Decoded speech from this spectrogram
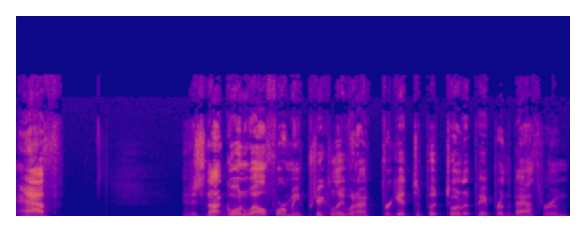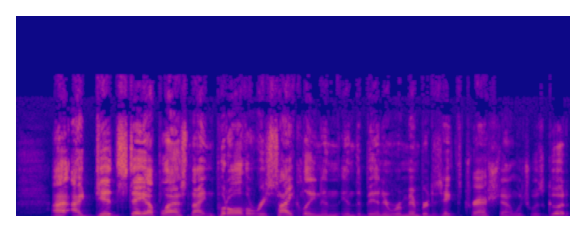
have and it's not going well for me, particularly when I forget to put toilet paper in the bathroom. I, I, did stay up last night and put all the recycling in, in the bin and remember to take the trash down, which was good.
